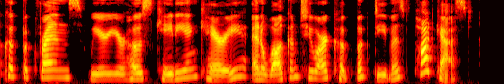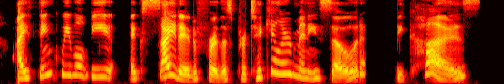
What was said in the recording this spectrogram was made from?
cookbook friends. We are your hosts, Katie and Carrie, and welcome to our Cookbook Divas podcast. I think we will be excited for this particular mini-sode because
